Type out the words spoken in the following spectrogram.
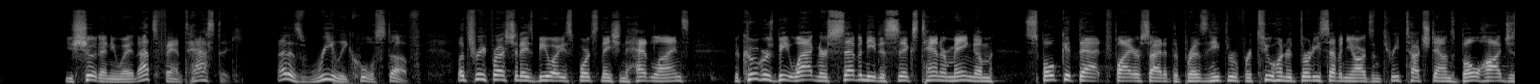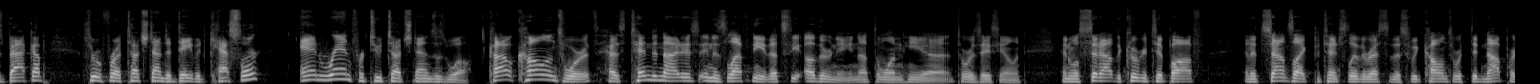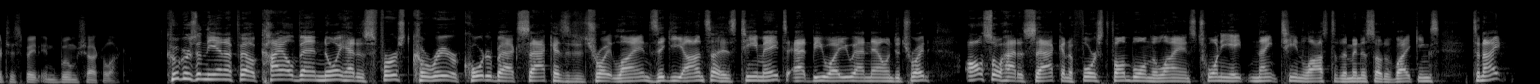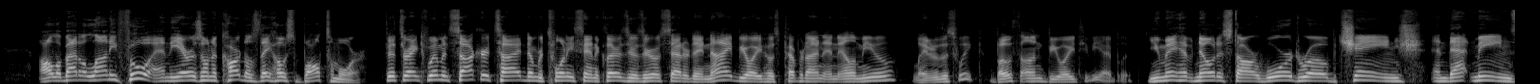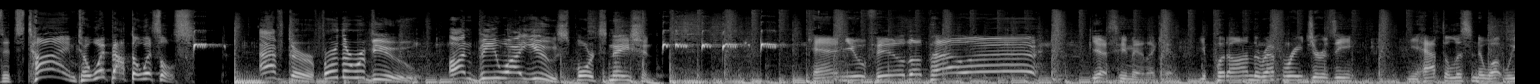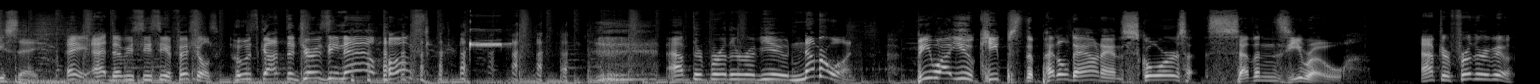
You should anyway. That's fantastic. That is really cool stuff. Let's refresh today's BYU Sports Nation headlines. The Cougars beat Wagner 70 to 6. Tanner Mangum spoke at that fireside at the prison. He threw for 237 yards and three touchdowns. Bo Hoge's backup threw for a touchdown to David Kessler and ran for two touchdowns as well. Kyle Collinsworth has tendonitis in his left knee. That's the other knee, not the one he uh, tore his ACL in, and will sit out the Cougar tip off. And it sounds like potentially the rest of this week. Collinsworth did not participate in Boom Shakalaka. Cougars in the NFL. Kyle Van Noy had his first career quarterback sack as a Detroit Lion. Ziggy Ansah, his teammates at BYU and now in Detroit, also had a sack and a forced fumble in the Lions' 28 19 loss to the Minnesota Vikings. Tonight, all about Alani Fua and the Arizona Cardinals. They host Baltimore. Fifth ranked women's soccer tied number 20 Santa Clara 0 0 Saturday night. BYU hosts Pepperdine and LMU later this week, both on BYU TV, I believe. You may have noticed our wardrobe change, and that means it's time to whip out the whistles. After further review on BYU Sports Nation. Can you feel the power? Yes, he man, I can. You put on the referee jersey, and you have to listen to what we say. Hey, at WCC officials, who's got the jersey now, punks? After further review, number one. BYU keeps the pedal down and scores 7 0. After further review,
